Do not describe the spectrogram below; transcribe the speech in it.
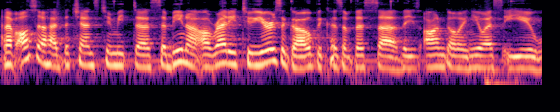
And I've also had the chance to meet uh, Sabina already two years ago because of this, uh, these ongoing US-EU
